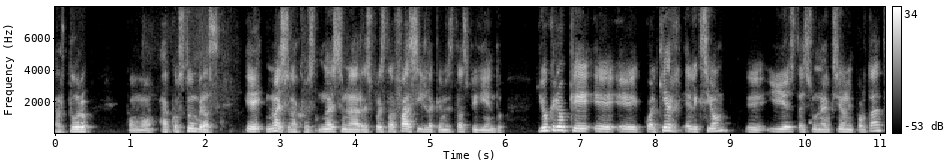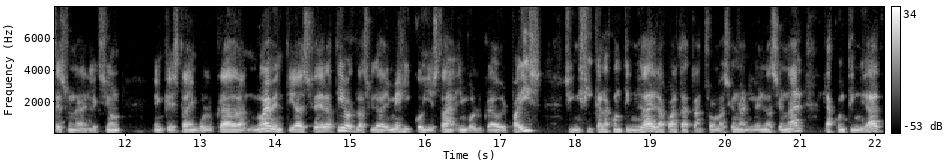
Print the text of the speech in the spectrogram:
Arturo, como acostumbras. no, es una, no es una respuesta fácil la que me estás pidiendo. Yo creo que eh, eh, cualquier elección, eh, y esta es una elección importante, es una elección en que está involucrada nueve entidades federativas, la Ciudad de México, y está involucrado el país, significa la continuidad de la cuarta transformación a nivel nacional, la continuidad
